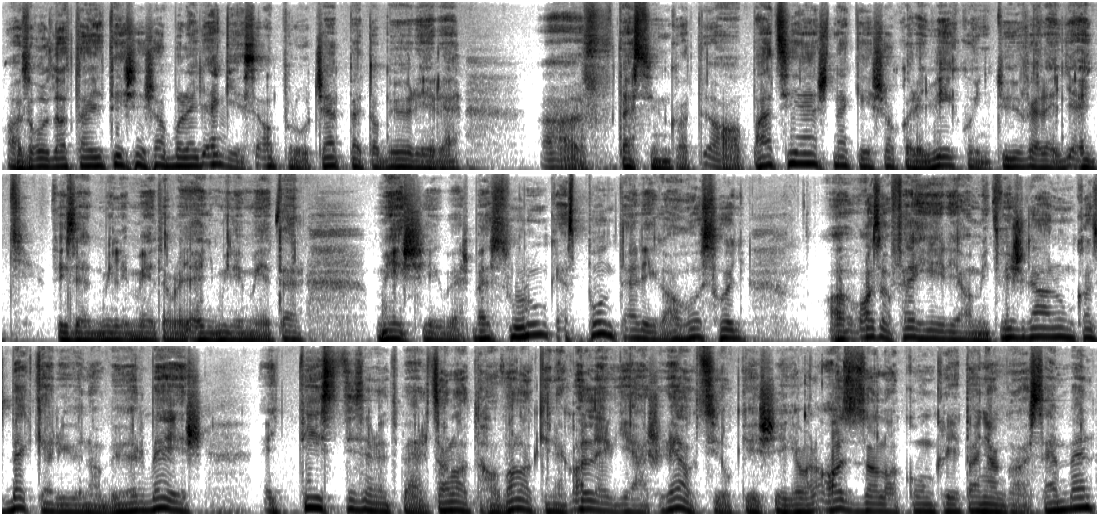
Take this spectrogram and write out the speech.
az oldatait is, és abból egy egész apró cseppet a bőrére teszünk a, a páciensnek, és akkor egy vékony tűvel egy egy tized milliméter, vagy egy milliméter mélységbe beszúrunk. Ez pont elég ahhoz, hogy az a fehérje, amit vizsgálunk, az bekerüljön a bőrbe, és egy 10-15 perc alatt, ha valakinek allergiás reakciókészsége van azzal a konkrét anyaggal szemben,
